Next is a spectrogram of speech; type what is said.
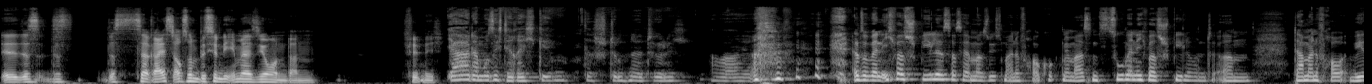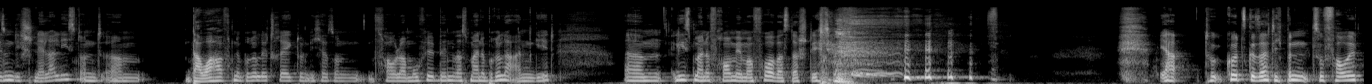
äh, das, das, das zerreißt auch so ein bisschen die Immersion dann, finde ich. Ja, da muss ich dir recht geben. Das stimmt natürlich. Aber ja. Also wenn ich was spiele, ist das ja immer süß. Meine Frau guckt mir meistens zu, wenn ich was spiele. Und ähm, da meine Frau wesentlich schneller liest und ähm, dauerhaft eine Brille trägt und ich ja so ein fauler Muffel bin, was meine Brille angeht, ähm, liest meine Frau mir immer vor, was da steht. ja, kurz gesagt, ich bin zu faul,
